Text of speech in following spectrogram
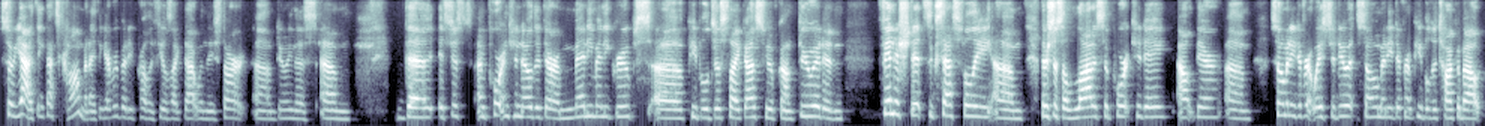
so yeah, I think that's common. I think everybody probably feels like that when they start um, doing this. Um, the, it's just important to know that there are many, many groups of people just like us who have gone through it and finished it successfully. Um, there's just a lot of support today out there. Um, so many different ways to do it. So many different people to talk about,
